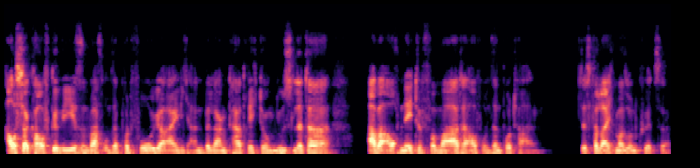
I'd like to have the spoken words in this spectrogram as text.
ausverkauft gewesen, was unser Portfolio eigentlich anbelangt hat, Richtung Newsletter aber auch Native-Formate auf unseren Portalen. Das vielleicht mal so in Kürze.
